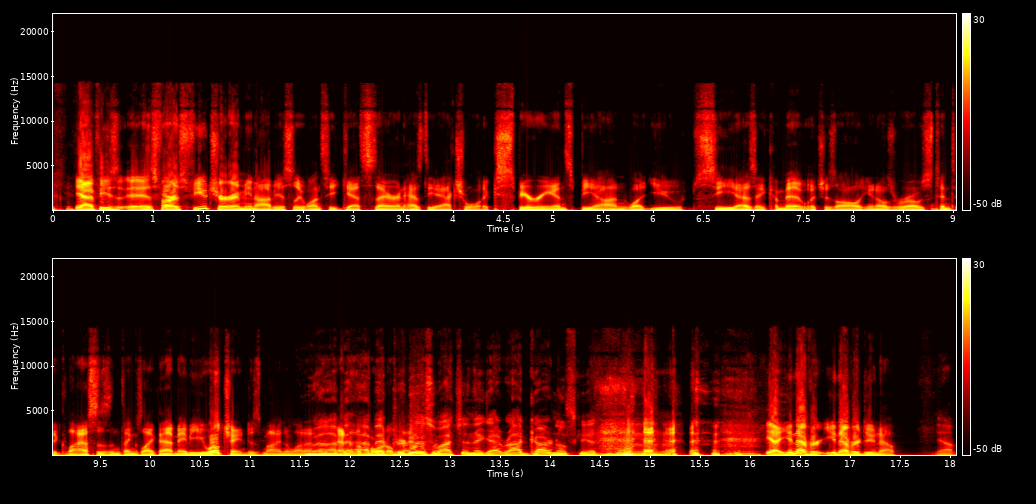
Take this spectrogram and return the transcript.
yeah. If he's as far as future, I mean, obviously, once he gets there and has the actual experience beyond what you see as a commit, which is all you know, rose tinted glasses and things like that, maybe he will change his mind and want to Well, I enter bet, the I bet portal. but- Purdue's watching. They got Rod Cardinals, kid. Mm-hmm. yeah, you never, you never do know. Yeah. All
